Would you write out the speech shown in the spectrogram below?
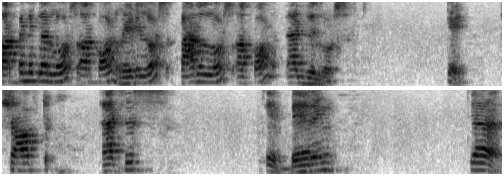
perpendicular loads are called radial loads, parallel loads are called axial loads. Okay, shaft, axis, okay, bearing. Yeah,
